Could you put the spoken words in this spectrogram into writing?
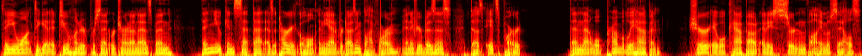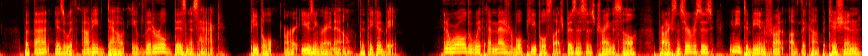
Say you want to get a 200% return on ad spend, then you can set that as a target goal in the advertising platform. And if your business does its part, then that will probably happen. Sure, it will cap out at a certain volume of sales, but that is without a doubt a literal business hack people aren't using right now that they could be. In a world with immeasurable people slash businesses trying to sell products and services, you need to be in front of the competition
